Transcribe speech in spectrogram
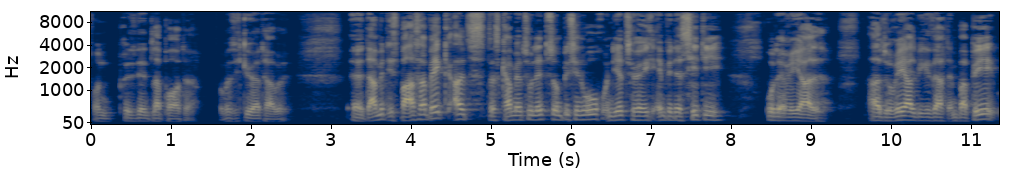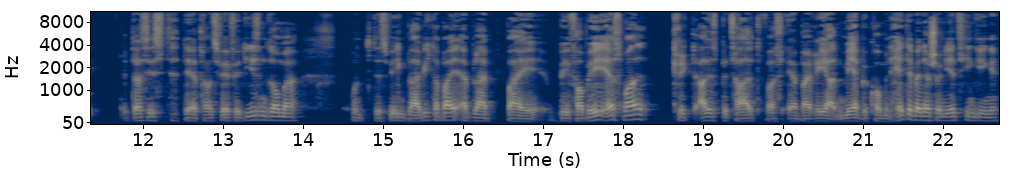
von Präsident Laporta, was ich gehört habe. Äh, damit ist Barca weg, als das kam ja zuletzt so ein bisschen hoch und jetzt höre ich entweder City oder Real. Also Real, wie gesagt, Mbappé, das ist der Transfer für diesen Sommer. Und deswegen bleibe ich dabei. Er bleibt bei BVB erstmal, kriegt alles bezahlt, was er bei Real mehr bekommen hätte, wenn er schon jetzt hinginge.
